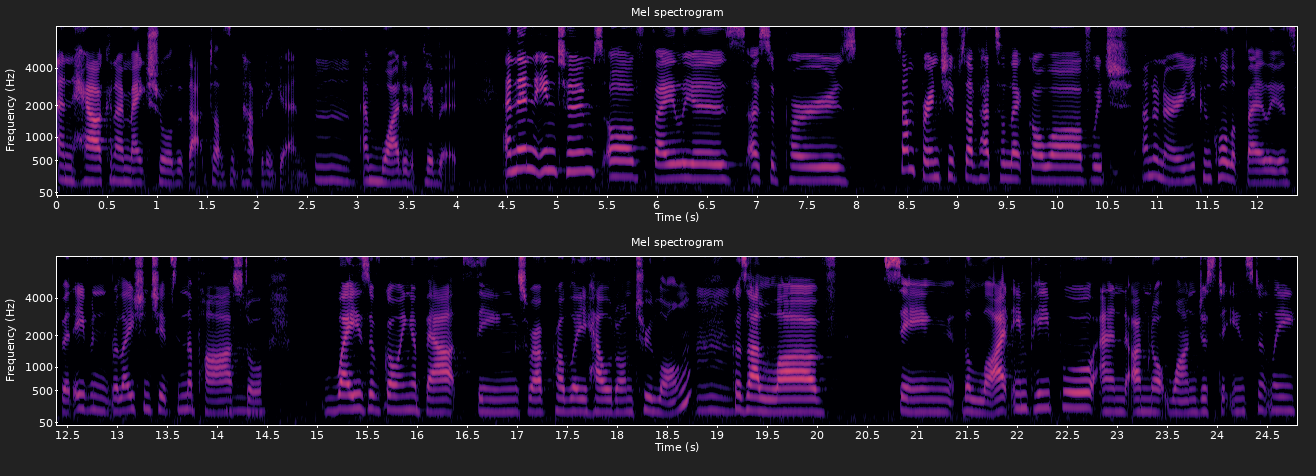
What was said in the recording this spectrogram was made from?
and how can I make sure that that doesn't happen again, mm. and why did it pivot. And then in terms of failures, I suppose some friendships I've had to let go of, which I don't know, you can call it failures, but even relationships in the past or mm. Ways of going about things where I've probably held on too long mm. because I love seeing the light in people and I'm not one just to instantly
